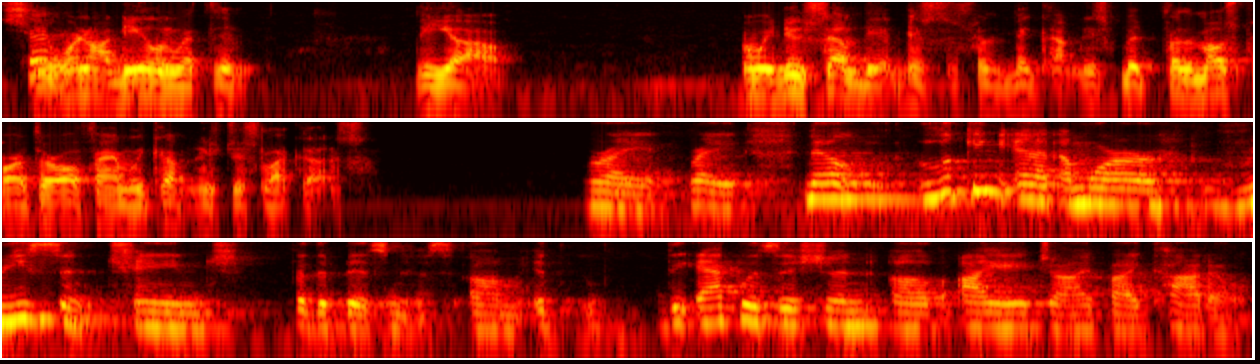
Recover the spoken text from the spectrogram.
Sure. So we're not dealing with the the. Uh, we do some business with the big companies, but for the most part, they're all family companies, just like us. Right, right. Now, looking at a more recent change for the business, um, it, the acquisition of IHI by Kato.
